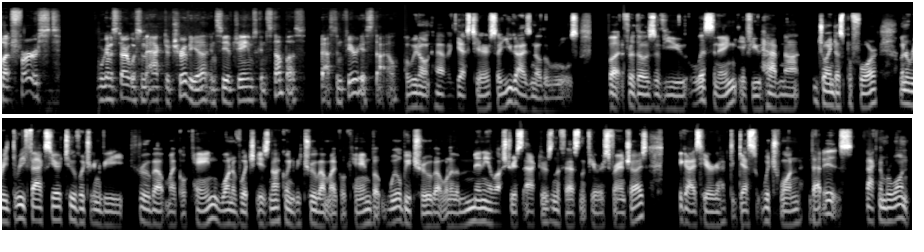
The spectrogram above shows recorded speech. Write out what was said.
But first, we're gonna start with some actor trivia and see if James can stump us, Fast and Furious style. We don't have a guest here, so you guys know the rules. But for those of you listening, if you have not joined us before, I'm going to read three facts here, two of which are going to be true about Michael Caine, one of which is not going to be true about Michael Caine, but will be true about one of the many illustrious actors in the Fast and the Furious franchise. You guys here are going to have to guess which one that is. Fact number one.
